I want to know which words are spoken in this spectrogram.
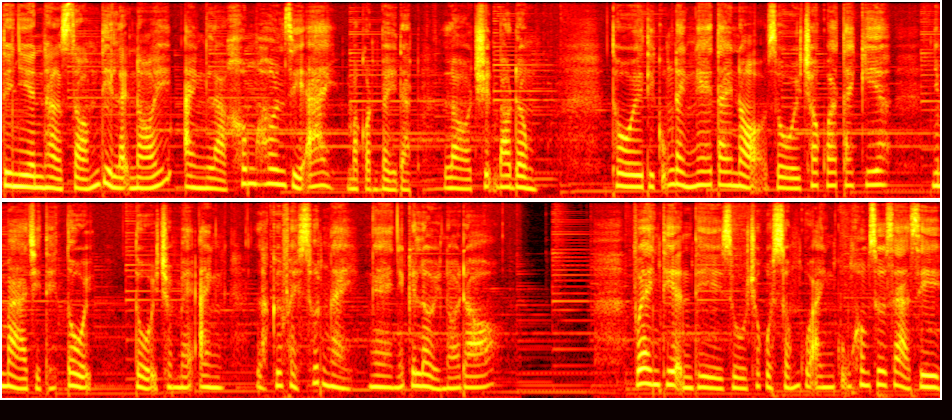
Tuy nhiên hàng xóm thì lại nói anh là không hơn gì ai mà còn bày đặt lo chuyện bao đồng. Thôi thì cũng đành nghe tai nọ rồi cho qua tai kia, nhưng mà chỉ thấy tội, tội cho mẹ anh là cứ phải suốt ngày nghe những cái lời nói đó. Với anh Thiện thì dù cho cuộc sống của anh cũng không dư giả gì,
